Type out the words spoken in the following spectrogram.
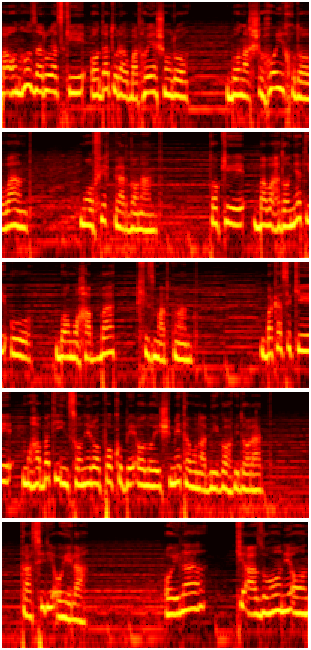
Ба онҳо зарур аст ки одату рағбатҳояшонро бо нақшаҳои худованд мувофиқ гардонанд то ки ба ваҳдонияти ӯ бо муҳаббат хизмат кунанд ба касе ки муҳаббати инсониро поку беолоиш метавонад нигоҳ бидорад таъсири оила оила ки аъзоёни он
